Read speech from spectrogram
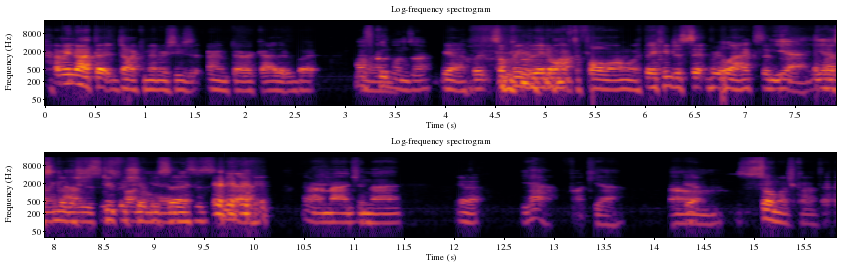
I mean, not that documentaries aren't dark either, but Most Um, good ones are. yeah, but something that they don't have to follow along with. They can just sit and relax and Yeah. and Yeah. listen to the oh, this stupid shit we yeah, say. this is- yeah. Or imagine that. Yeah. Yeah. Fuck yeah. Yeah. Um, so much content.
